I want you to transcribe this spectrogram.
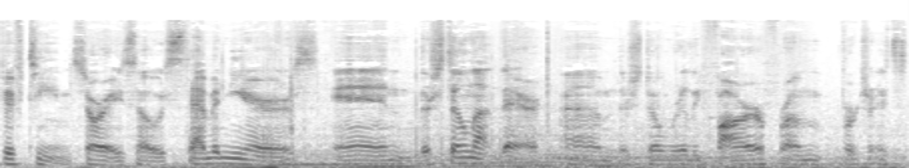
15 sorry so seven years and they're still not there um, they're still really far from it's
